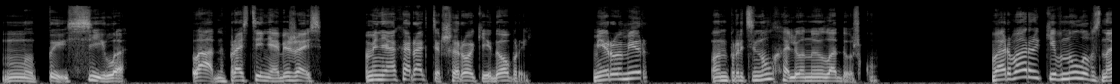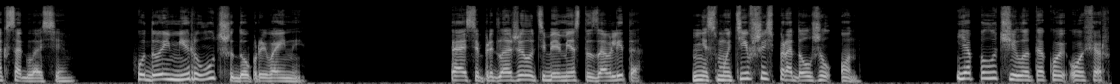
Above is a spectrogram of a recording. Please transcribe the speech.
«Ну ты сила. Ладно, прости, не обижайся. У меня характер широкий и добрый. Миру мир, он протянул холеную ладошку. Варвара кивнула в знак согласия. Худой мир лучше доброй войны. «Тася предложила тебе место завлита?» Не смутившись, продолжил он. «Я получила такой офер».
